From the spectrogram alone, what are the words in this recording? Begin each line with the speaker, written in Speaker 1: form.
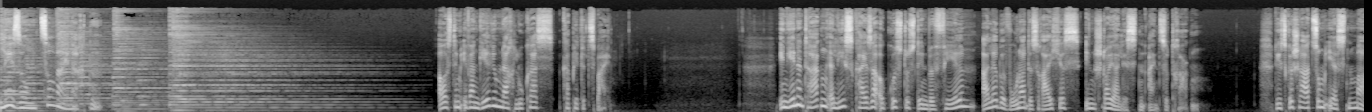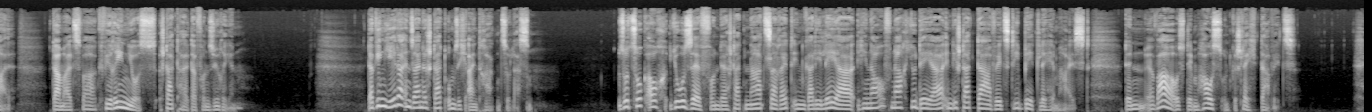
Speaker 1: Lesung zu Weihnachten.
Speaker 2: Aus dem Evangelium nach Lukas, Kapitel 2. In jenen Tagen erließ Kaiser Augustus den Befehl, alle Bewohner des Reiches in Steuerlisten einzutragen. Dies geschah zum ersten Mal. Damals war Quirinius Statthalter von Syrien. Da ging jeder in seine Stadt, um sich eintragen zu lassen. So zog auch Josef von der Stadt Nazareth in Galiläa hinauf nach Judäa in die Stadt Davids, die Bethlehem heißt, denn er war aus dem Haus und Geschlecht Davids.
